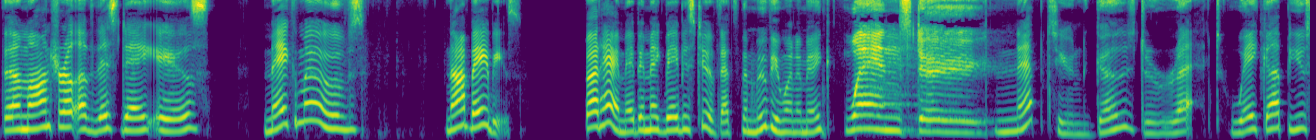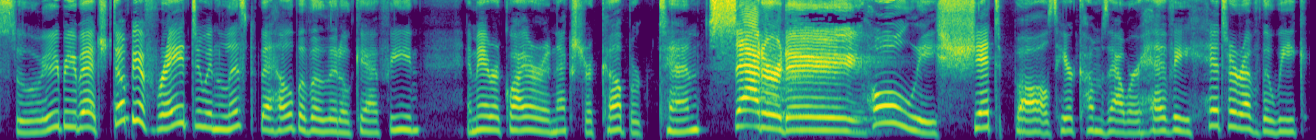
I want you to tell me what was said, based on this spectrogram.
The mantra of this day is make moves, not babies. But hey, maybe make babies too if that's the move you want to make. Wednesday. Neptune goes direct. Wake up, you sleepy bitch. Don't be afraid to enlist the help of a little caffeine. It may require an extra cup or ten. Saturday. Holy shit balls, here comes our heavy hitter of the week.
